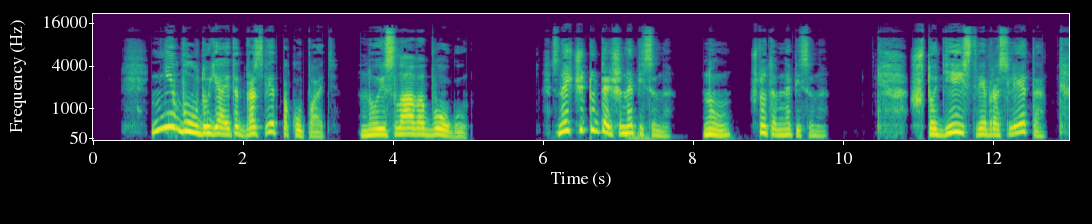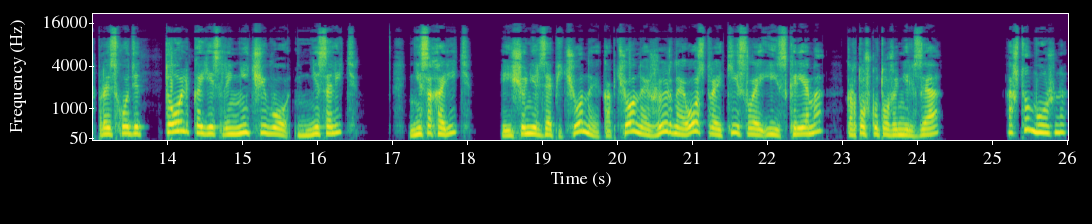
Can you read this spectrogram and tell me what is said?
— Не буду я этот браслет покупать. — Ну и слава богу. — Знаешь, что тут дальше написано? — Ну, что там написано? — Что действие браслета происходит только если ничего не солить, не сахарить, и еще нельзя печеное, копченое, жирное, острое, кислое и из крема, картошку тоже нельзя. А что можно?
